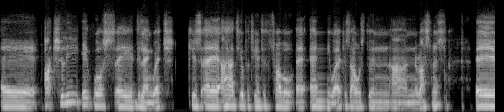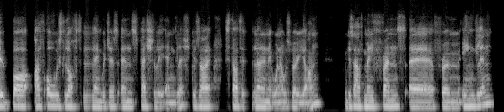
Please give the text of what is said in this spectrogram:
Uh, actually, it was uh, the language because uh, I had the opportunity to travel uh, anywhere because I was doing an Erasmus. Uh, but I've always loved languages and especially English because I started learning it when I was very young. Because I have many friends from England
